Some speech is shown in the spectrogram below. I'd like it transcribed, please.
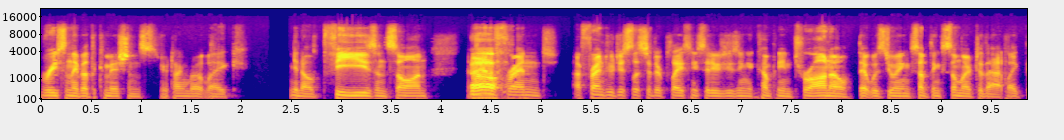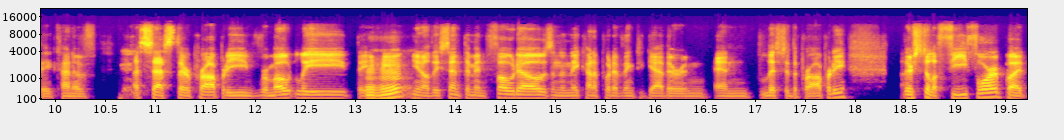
recently about the commissions. You're talking about like, you know, fees and so on. And I had Oh. a friend, a friend who just listed their place and he said he was using a company in Toronto that was doing something similar to that. Like they kind of assessed their property remotely. They Mhm. you know they sent them in photos and then they kind of put everything together and and listed the property there's still a fee for it but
